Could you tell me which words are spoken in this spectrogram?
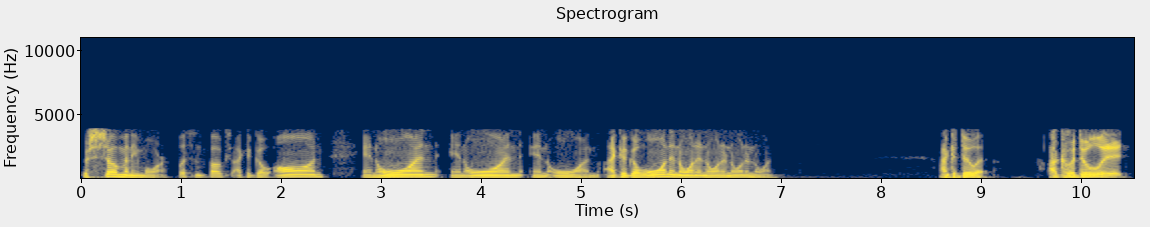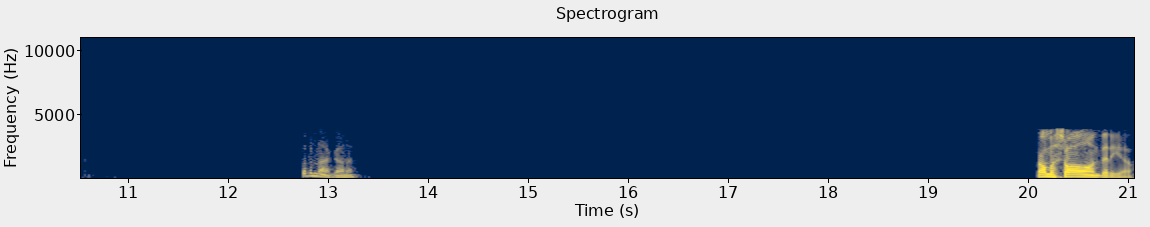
There's so many more. Listen, folks, I could go on and on and on and on. I could go on and on and on and on and on. I could do it. I could do it. But I'm not going to. They're almost all on video.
